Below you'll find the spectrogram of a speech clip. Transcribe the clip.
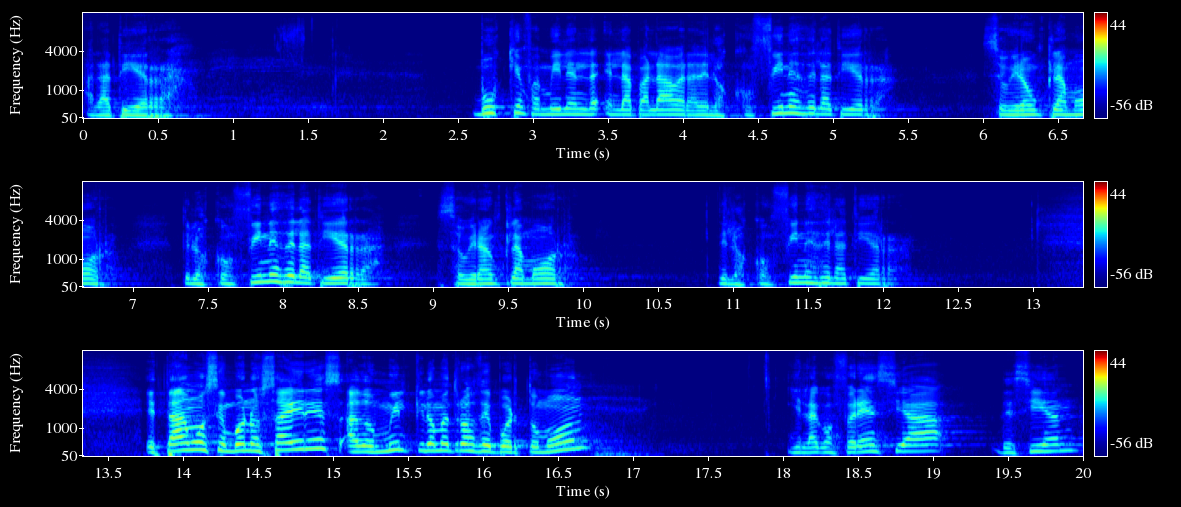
a la tierra. Busquen familia en la, palabra, de los confines de la tierra se oirá un clamor, de los confines de la tierra se oirá un clamor, de los confines de la tierra. Estábamos en Buenos Aires, a 2.000 kilómetros de Puerto Montt, y en la conferencia decían,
